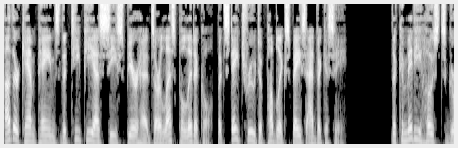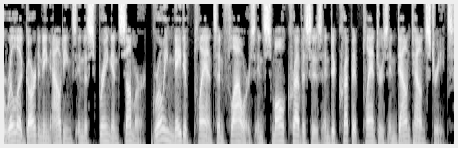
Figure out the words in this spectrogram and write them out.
Other campaigns the TPSC spearheads are less political, but stay true to public space advocacy. The committee hosts guerrilla gardening outings in the spring and summer, growing native plants and flowers in small crevices and decrepit planters in downtown streets.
